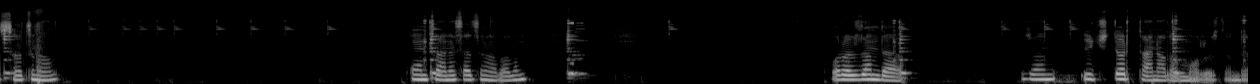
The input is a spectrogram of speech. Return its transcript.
Satın al. 10 tane satın alalım. Horozdan da o zaman 3-4 tane alalım horozdan da.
